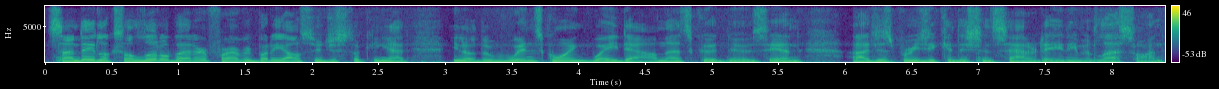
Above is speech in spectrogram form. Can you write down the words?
Sunday looks a little better for everybody else who's just looking at, you know, the winds going way down. That's good news. And uh, just breezy conditions Saturday and even less on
